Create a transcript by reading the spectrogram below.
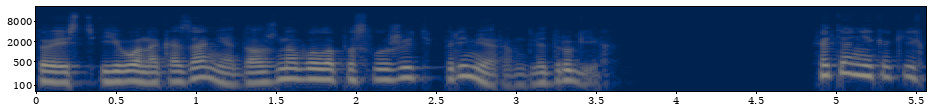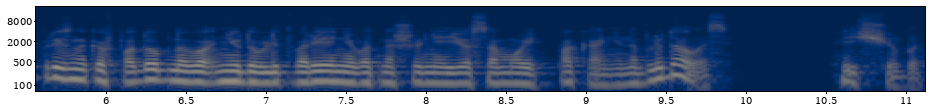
То есть его наказание должно было послужить примером для других. Хотя никаких признаков подобного неудовлетворения в отношении ее самой пока не наблюдалось. Еще бы,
